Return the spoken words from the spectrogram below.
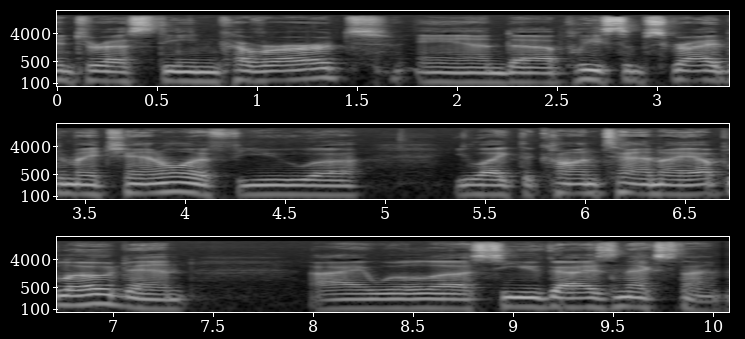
interesting cover art. And uh, please subscribe to my channel if you, you like the content I upload. And I will see you guys next time.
